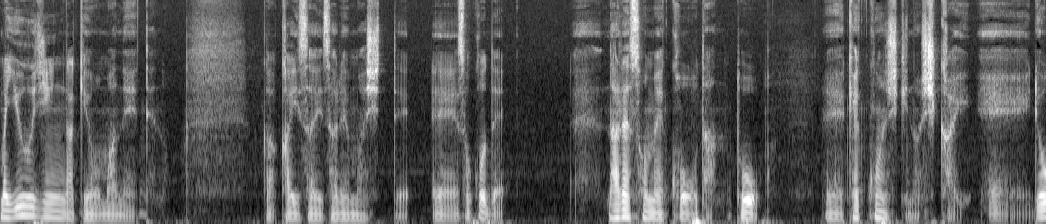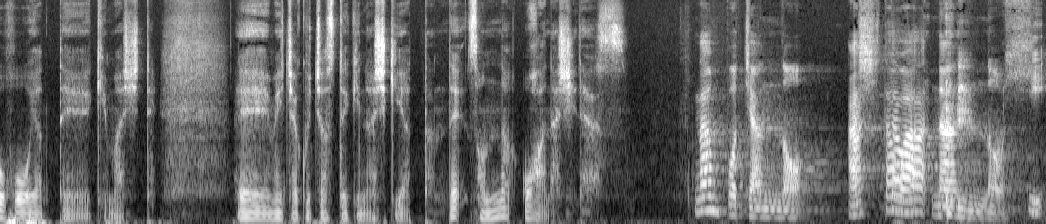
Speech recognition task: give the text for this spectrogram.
まあ、友人だけを招いてのが開催されまして、えーそこで、えー慣れ初め講談と、えー結婚式の司会、えー両方やってきまして、えーめちゃくちゃ素敵な式やったんで、そんなお話です。なんぽちゃんの明日は何の日？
